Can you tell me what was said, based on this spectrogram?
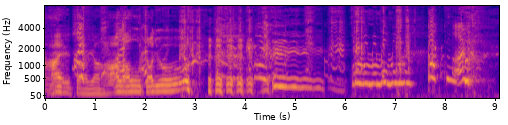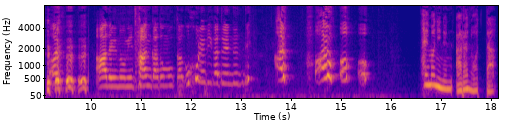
아이다 야 아가우 짜주. 아이고, 아들 놈이 장가도 못 가고 호래비가 됐는데, 아유, 아유, 어, 어. 할머니는 알아 누웠다.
